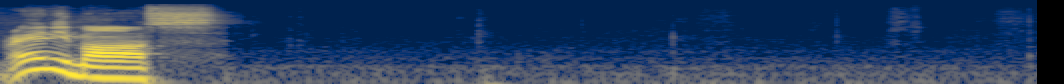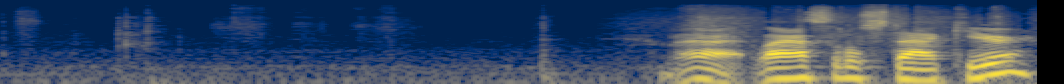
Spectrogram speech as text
Randy Moss. All right, last little stack here.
